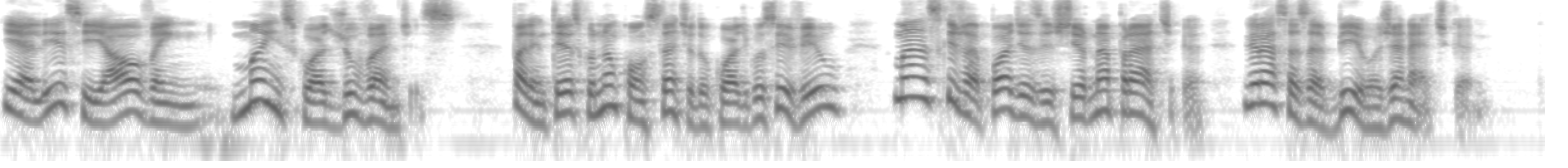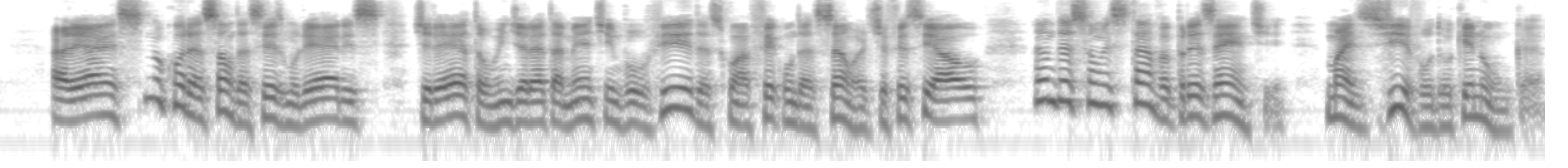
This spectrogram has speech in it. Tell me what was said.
e Alice e Alva em mães coadjuvantes, parentesco não constante do Código Civil, mas que já pode existir na prática, graças à biogenética. Aliás, no coração das seis mulheres, direta ou indiretamente envolvidas com a fecundação artificial, Anderson estava presente, mais vivo do que nunca.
